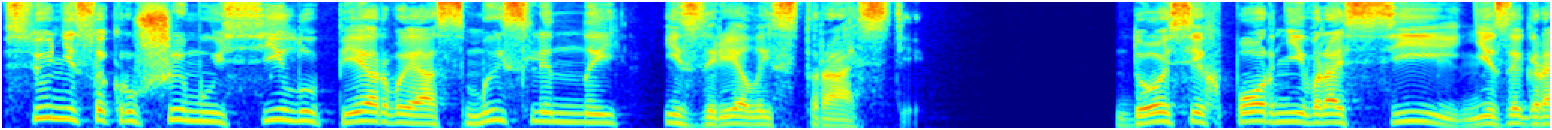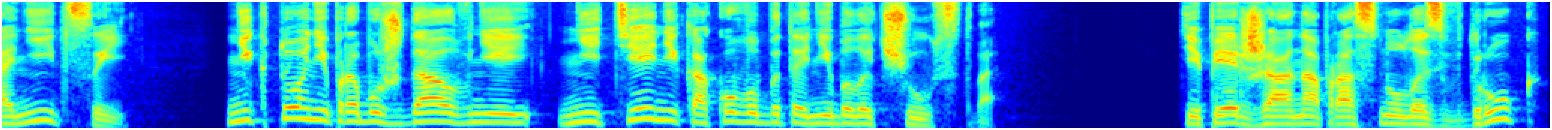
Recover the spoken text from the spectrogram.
всю несокрушимую силу первой осмысленной и зрелой страсти. До сих пор ни в России, ни за границей никто не пробуждал в ней ни тени какого бы то ни было чувства. Теперь же она проснулась вдруг,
